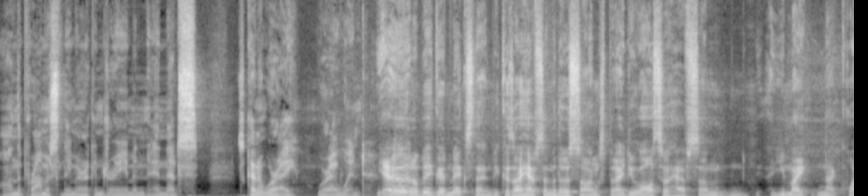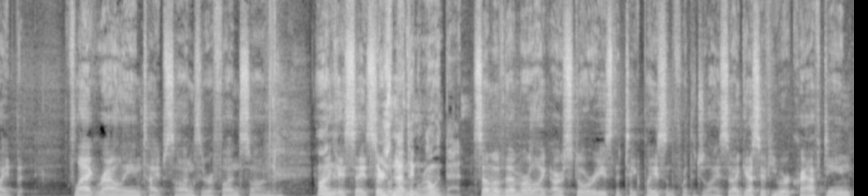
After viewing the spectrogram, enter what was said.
on the promise of the American dream? And, and that's it's kind of where I where I went. Yeah, it'll be a good mix then because I have some of those songs, but I do also have some. You might not quite, but flag rallying type songs that are fun songs. Well, like I say, there's of them- nothing wrong with that. Some of them are like our stories that take place on the Fourth of July. So I guess if you were crafting,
